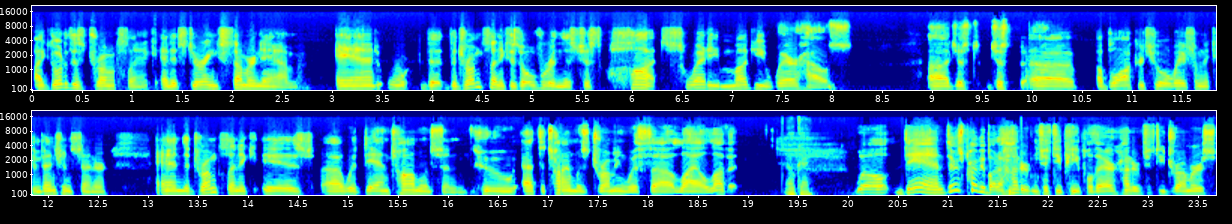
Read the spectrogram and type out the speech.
I go to this drum clinic, and it's during summer NAMM, and w- the the drum clinic is over in this just hot, sweaty, muggy warehouse, uh, just just uh, a block or two away from the convention center. And the drum clinic is uh, with Dan Tomlinson, who at the time was drumming with uh, Lyle Lovett. Okay. Well, Dan, there's probably about 150 people there, 150 drummers,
